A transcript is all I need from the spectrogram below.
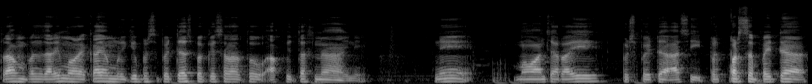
telah mencari mereka yang memiliki bersepeda sebagai salah satu aktivitas. Nah, ini. Ini mewawancarai bersepeda asli, ber- bersepeda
